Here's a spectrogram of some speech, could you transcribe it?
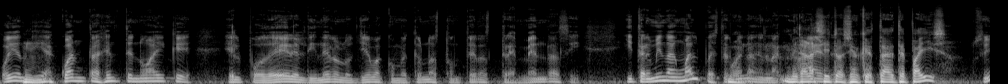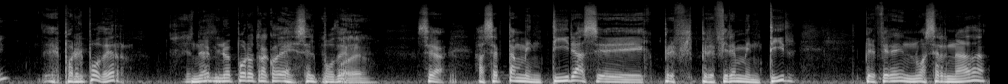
hoy en día, ¿cuánta gente no hay que el poder, el dinero los lleva a cometer unas tonteras tremendas y, y terminan mal? Pues terminan en la Mira la situación que está este país. Sí. Es por el poder. no, es, por otra cosa, es el poder. O sea, aceptan mentiras, eh, prefieren mentir prefieren no hacer nada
